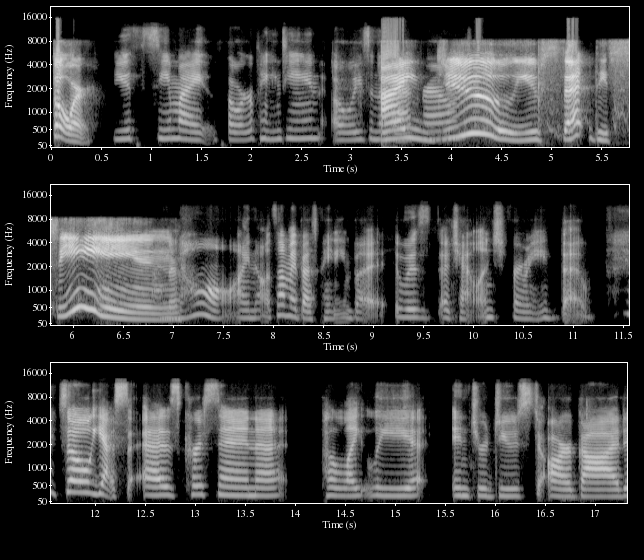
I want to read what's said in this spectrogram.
Thor. You see my Thor painting always in the background. I background? do. You set the I scene. know, I know. It's not my best painting, but it was a challenge for me, though. So, yes, as Kirsten politely introduced our God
